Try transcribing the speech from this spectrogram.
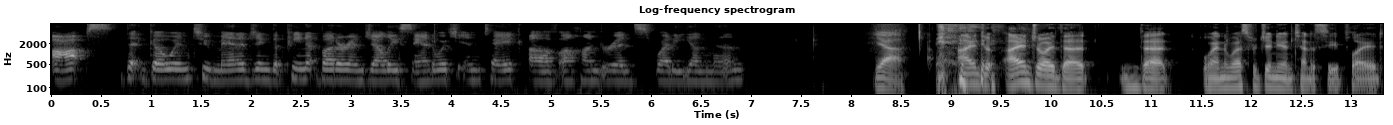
ops that go into managing the peanut butter and jelly sandwich intake of a hundred sweaty young men. Yeah. I enjoy, I enjoyed that that when West Virginia and Tennessee played.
